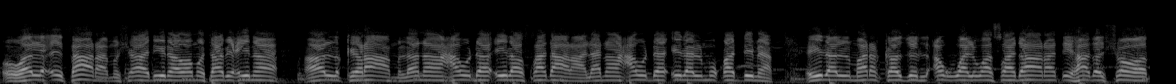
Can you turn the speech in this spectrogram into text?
والإثارة مشاهدينا ومتابعينا الكرام لنا عودة إلى صدارة لنا عودة إلى المقدمة إلى المركز الأول وصدارة هذا الشوط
